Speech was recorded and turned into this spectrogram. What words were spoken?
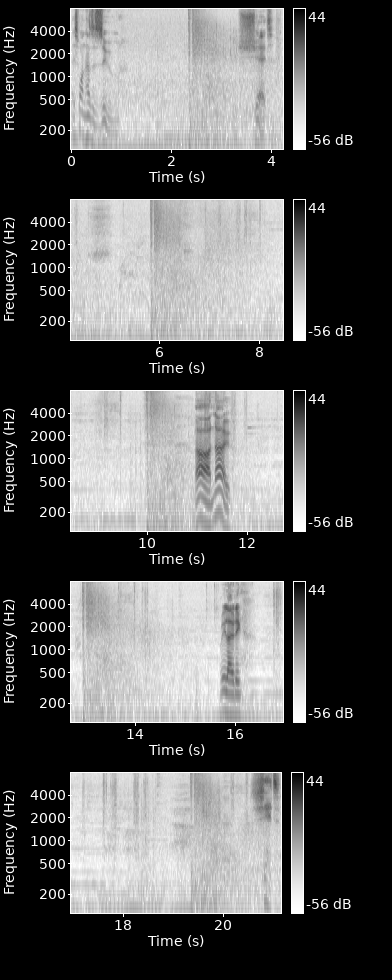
This one has a zoom. Shit. Ah, no! Reloading. Shit!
